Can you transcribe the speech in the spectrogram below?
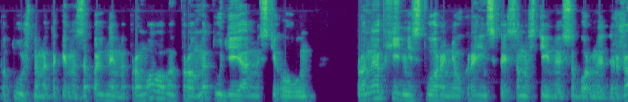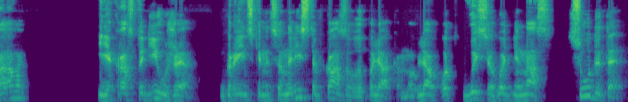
потужними такими запальними промовами про мету діяльності ОУН, про необхідність створення української самостійної соборної держави. І якраз тоді вже українські націоналісти вказували полякам: мовляв, от ви сьогодні нас судите,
